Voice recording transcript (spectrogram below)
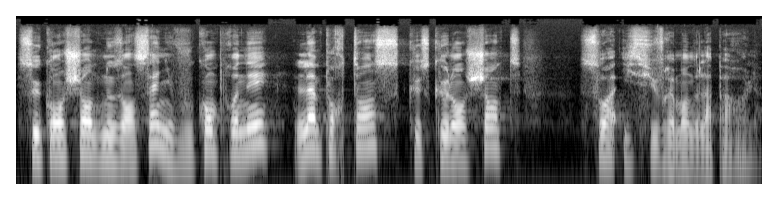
ce qu'on chante nous enseigne, vous comprenez l'importance que ce que l'on chante soit issu vraiment de la parole.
